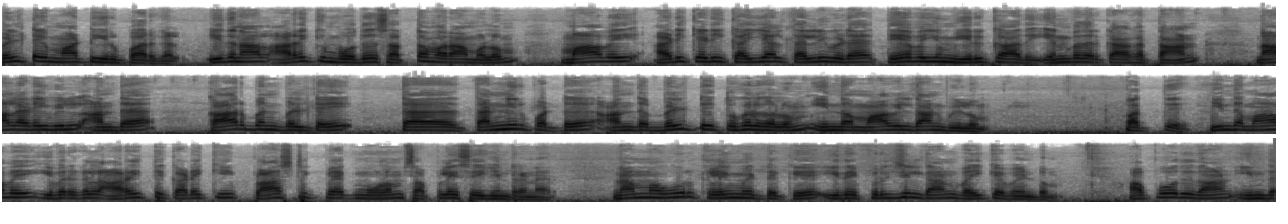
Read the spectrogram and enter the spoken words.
பெல்ட்டை மாட்டி இருப்பார்கள். இதனால் அரைக்கும் போது சத்தம் வராமலும் மாவை அடிக்கடி கையால் தள்ளிவிட தேவையும் இருக்காது என்பதற்காகத்தான் நாளடைவில் அந்த கார்பன் பெல்ட்டை த தண்ணீர் பட்டு அந்த பெல்ட் துகள்களும் இந்த மாவில்தான் விழும். பத்து. இந்த மாவை இவர்கள் அரைத்து கடைக்கு பிளாஸ்டிக் பேக் மூலம் சப்ளை செய்கின்றனர். நம்ம ஊர் கிளைமேட்டுக்கு இதை ஃப்ரிட்ஜில் தான் வைக்க வேண்டும். அப்போதுதான் இந்த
